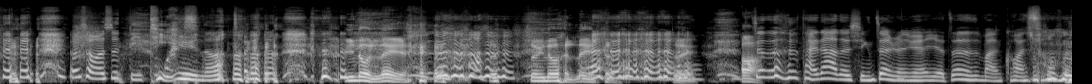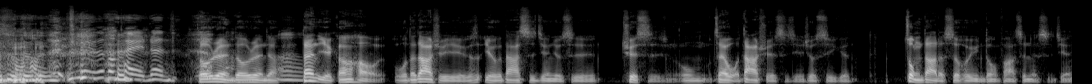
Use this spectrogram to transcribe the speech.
为什么是抵体育呢？运动很累耶，做运动很累的，对啊，真的是台大的行政人员也真的是蛮宽松的、哦，这都可以认。都认都认这样，嗯但也刚好我的大学也有个有个大事件，就是确实我们在我大学时期就是一个重大的社会运动发生的时间，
